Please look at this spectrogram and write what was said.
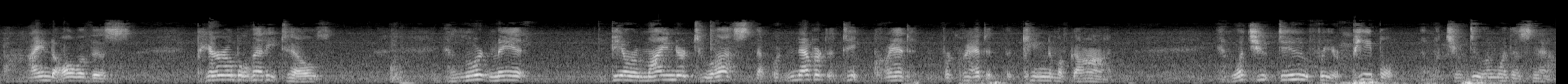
behind all of this parable that he tells. And Lord, may it be a reminder to us that we're never to take granted for granted the kingdom of God and what you do for your people and what you're doing with us now.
